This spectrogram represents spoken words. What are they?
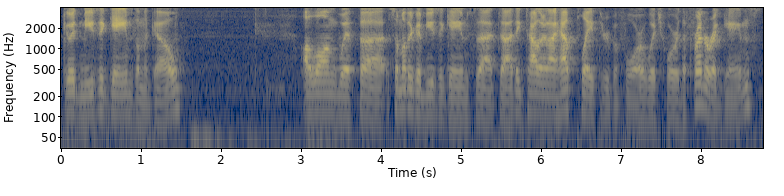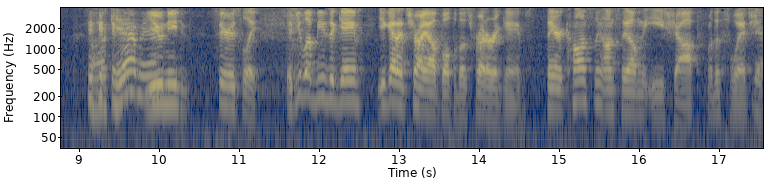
good music games on the go. Along with uh, some other good music games that uh, I think Tyler and I have played through before, which were the Frederic games. Fuck yeah, man. You need seriously. If you love music games, you got to try out both of those Frederic games. They are constantly on sale in the eShop for the Switch, Yeah.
